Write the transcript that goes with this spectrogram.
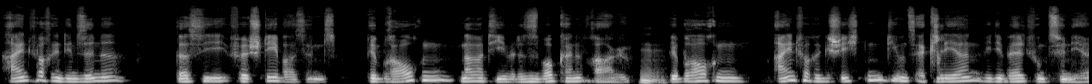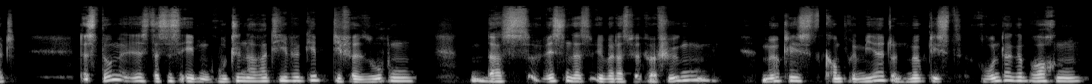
Einfach in dem Sinne, dass sie verstehbar sind. Wir brauchen Narrative, das ist überhaupt keine Frage. Hm. Wir brauchen einfache Geschichten, die uns erklären, wie die Welt funktioniert. Das Dumme ist, dass es eben gute Narrative gibt, die versuchen, das Wissen, das, über das wir verfügen, möglichst komprimiert und möglichst runtergebrochen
